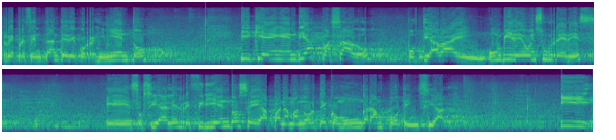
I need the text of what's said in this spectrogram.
representante de corregimiento, y quien en días pasados posteaba en un video en sus redes eh, sociales refiriéndose a Panamá Norte como un gran potencial. Y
